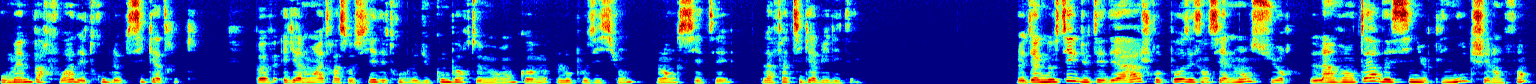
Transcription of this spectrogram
ou même parfois des troubles psychiatriques. peuvent également être associés des troubles du comportement comme l'opposition, l'anxiété, la fatigabilité. Le diagnostic du TDAH repose essentiellement sur l'inventaire des signes cliniques chez l'enfant,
